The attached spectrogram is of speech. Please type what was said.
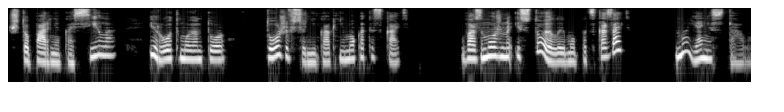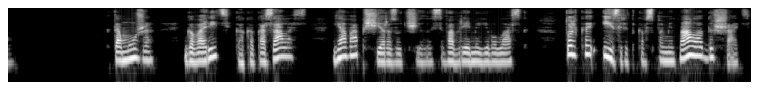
что парня косило, и рот мой он то тоже все никак не мог отыскать. Возможно, и стоило ему подсказать, но я не стала. К тому же, говорить, как оказалось, я вообще разучилась во время его ласк, только изредка вспоминала дышать,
